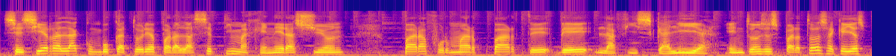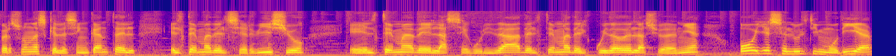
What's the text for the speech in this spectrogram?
se cierra la convocatoria para la séptima generación para formar parte de la fiscalía. Entonces, para todas aquellas personas que les encanta el, tema del servicio, el tema de la seguridad, el tema del cuidado de la ciudadanía, hoy es el último día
